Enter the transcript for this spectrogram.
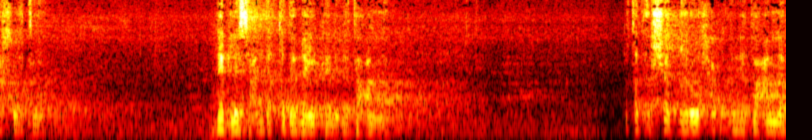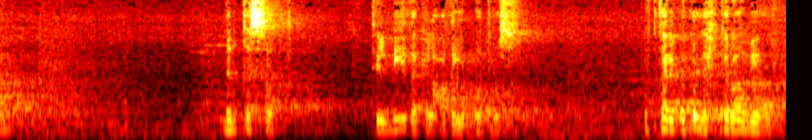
إخوتي. نجلس عند قدميك لنتعلم. لقد أرشدنا روحك أن نتعلم من قصة تلميذك العظيم بطرس. نقترب بكل احترام يا رب.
